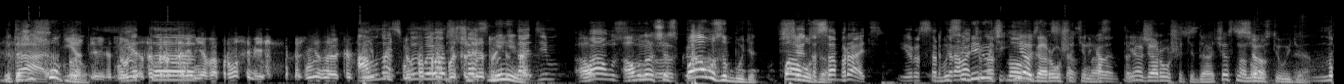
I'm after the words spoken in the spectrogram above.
Это да, же шок нет, был. Ну, это... меня вопросами, я даже не знаю, как... А у нас, мы, мы вам сейчас не, не, дадим а, паузу. А у нас сейчас э, пауза будет. Пауза. Все это собрать и рассортировать. Вы соберете и огорошите нас. И огорошите, да. Сейчас на Все. новости уйдем. Ну...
